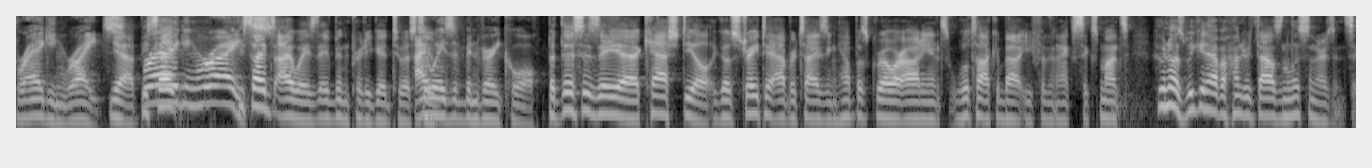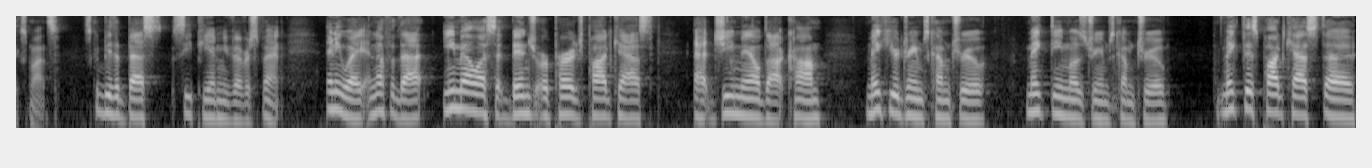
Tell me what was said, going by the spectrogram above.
Bragging rights. Yeah, beside- bragging rights. Besides iWays, they've been pretty good to us too. Highways have been very cool. But this is a uh, cash deal. It goes straight to advertising. Help us grow our audience. We'll talk about you for the next six months. Who knows? We could have 100,000 listeners in six months. This could be the best CPM you've ever spent. Anyway, enough of that. Email us at binge or purge podcast at gmail.com. Make your dreams come true. Make Demo's dreams come true. Make this podcast uh,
